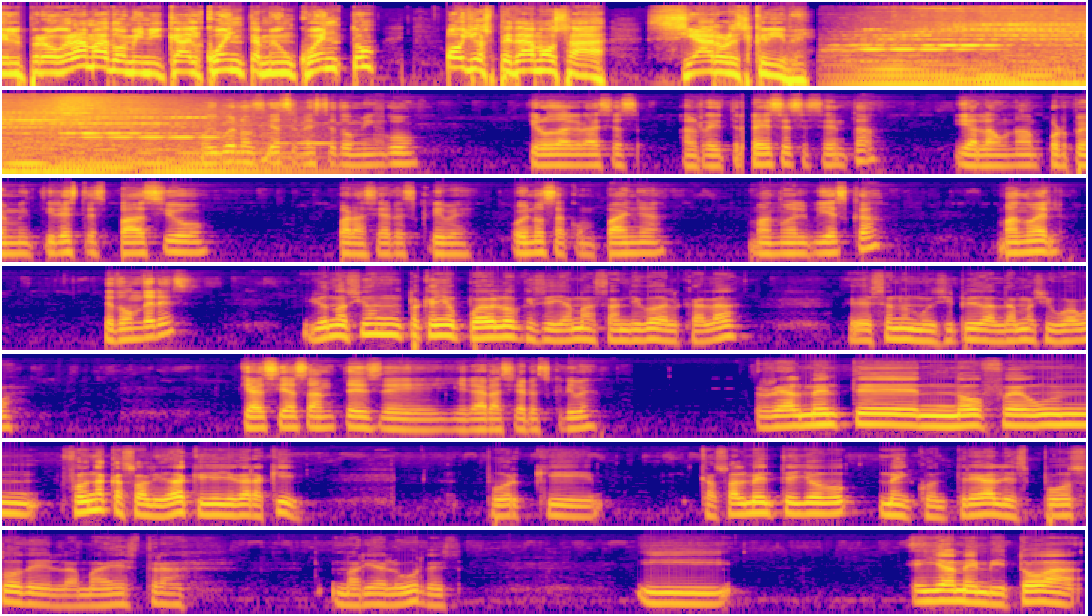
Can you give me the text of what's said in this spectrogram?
el programa dominical Cuéntame un cuento. Hoy hospedamos a Seattle Escribe. Muy buenos días en este domingo. Quiero dar gracias al Rey 1360 y a la UNAM por permitir este espacio para Seattle Escribe. Hoy nos acompaña Manuel Viesca. Manuel, ¿de dónde eres? Yo nací en un pequeño pueblo que se llama San Diego de Alcalá, es en el municipio de Aldama, Chihuahua. ¿Qué hacías antes de llegar a Seattle Escribe? Realmente no fue un fue una casualidad que yo llegara aquí, porque casualmente yo me encontré al esposo de la maestra María Lourdes y ella me invitó a,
